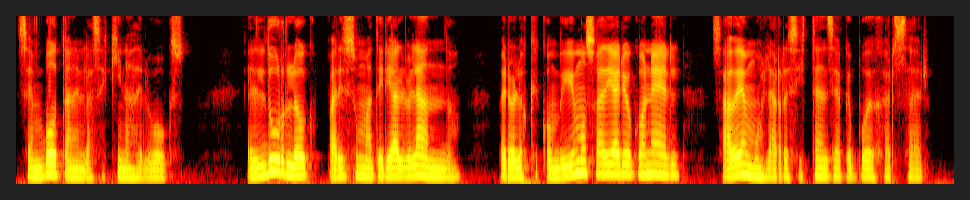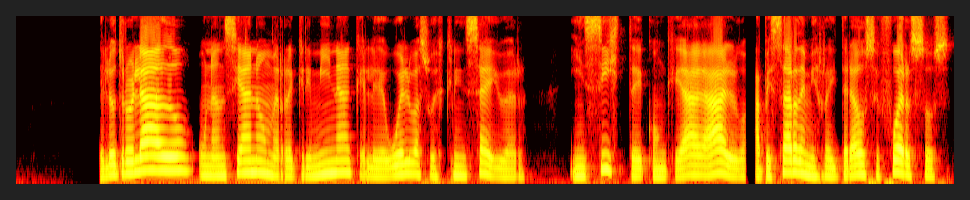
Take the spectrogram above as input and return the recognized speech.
se embotan en las esquinas del box. El Durlock parece un material blando, pero los que convivimos a diario con él sabemos la resistencia que puede ejercer. Del otro lado, un anciano me recrimina que le devuelva su screensaver. Insiste con que haga algo, a pesar de mis reiterados esfuerzos,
